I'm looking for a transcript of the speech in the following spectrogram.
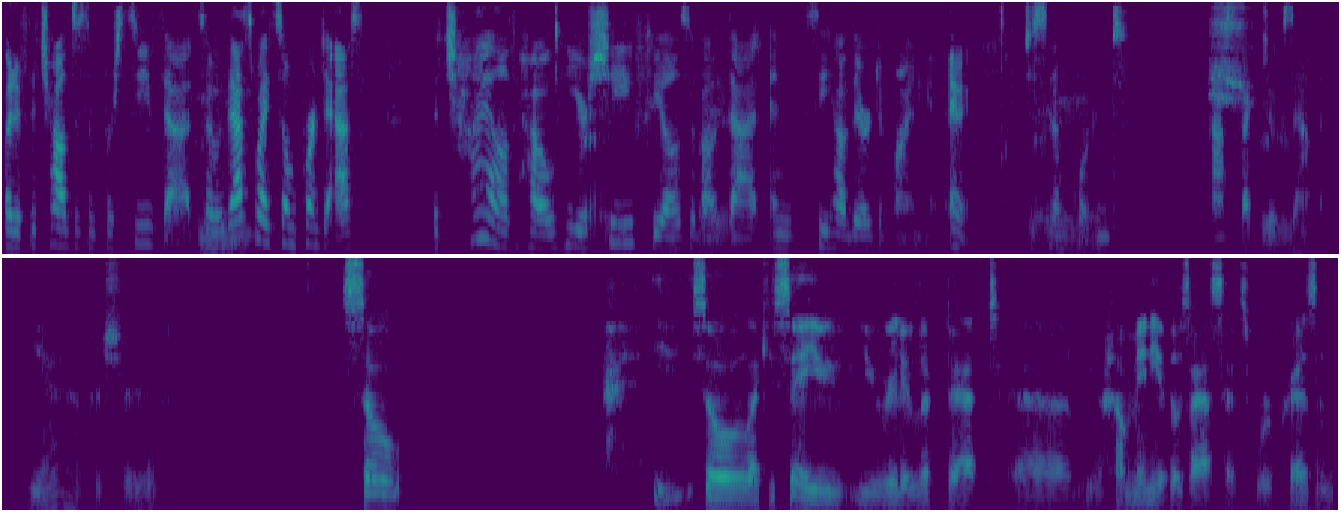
but if the child doesn't perceive that, so that's mm-hmm. why it's so important to ask the child how he or right. she feels about right. that and see how they're defining it. Anyway, just right. an important aspect sure. to examine. Yeah, for sure. So, so like you say, you you really looked at uh, you know, how many of those assets were present.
